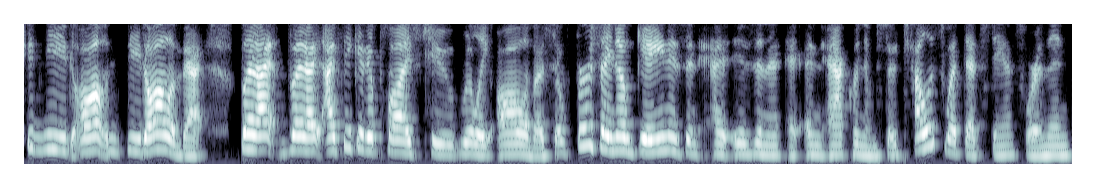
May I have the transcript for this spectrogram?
could need all need all of that. But I but I, I think it applies to really all of us. So first, I know GAIN is an is an an acronym. So tell us what that stands for, and then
